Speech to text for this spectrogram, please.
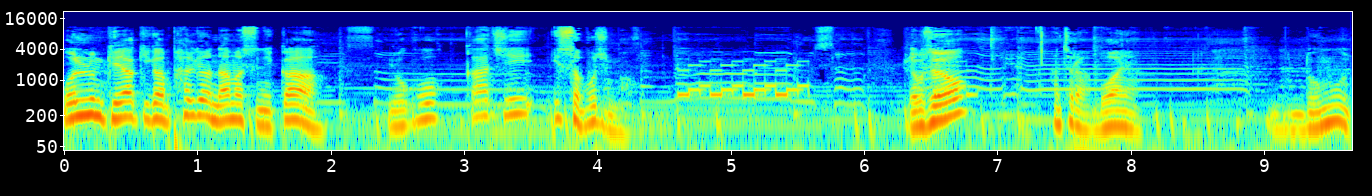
원룸 계약 기간 8개월 남았으니까 요거까지 있어 보지 뭐. 여보세요? 한철아 뭐하냐? 너무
